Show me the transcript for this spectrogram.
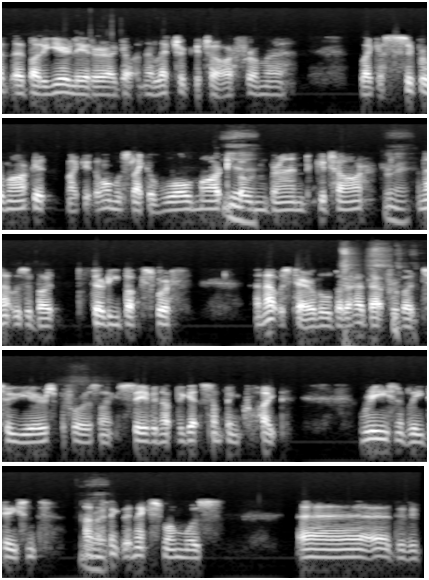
About a year later, I got an electric guitar from a like a supermarket, like it, almost like a Walmart Yeah. own brand guitar, Right. and that was about thirty bucks worth. And that was terrible, but I had that for about two years before I was like saving up to get something quite reasonably decent. And I think the next one was uh, the,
